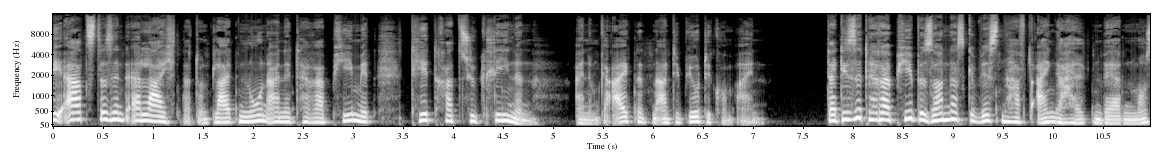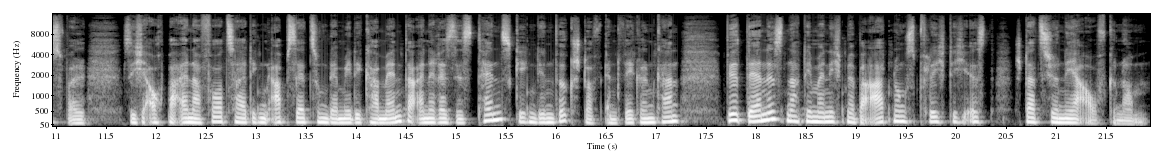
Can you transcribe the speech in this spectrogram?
Die Ärzte sind erleichtert und leiten nun eine Therapie mit Tetrazyklinen, einem geeigneten Antibiotikum ein. Da diese Therapie besonders gewissenhaft eingehalten werden muss, weil sich auch bei einer vorzeitigen Absetzung der Medikamente eine Resistenz gegen den Wirkstoff entwickeln kann, wird Dennis, nachdem er nicht mehr beatmungspflichtig ist, stationär aufgenommen.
